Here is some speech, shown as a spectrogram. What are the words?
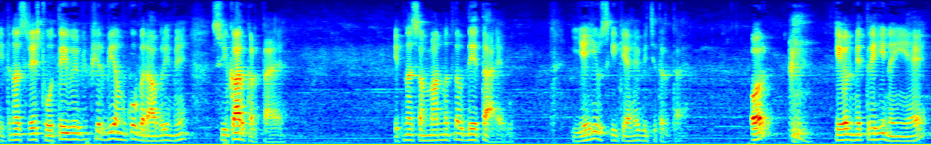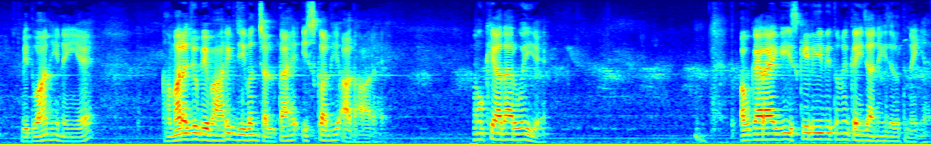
इतना श्रेष्ठ होते हुए भी फिर भी हमको बराबरी में स्वीकार करता है। इतना सम्मान मतलब देता है वो। यही उसकी क्या है? विचित्रता है। और केवल मित्र ही नहीं है, विद्वान ही नहीं है, हमारा जो व्यवहारिक जीवन चलता है, इसका भी आधार है। मुख्य आधार वही है। अब कह रहा है कि इसके लिए भी तुम्हें कहीं जाने की ज़रूरत नहीं है।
